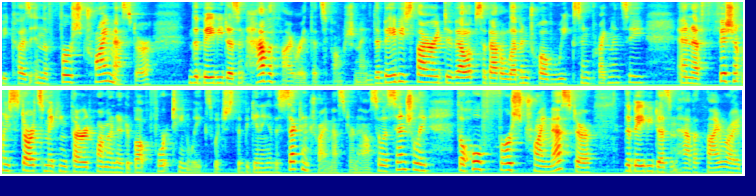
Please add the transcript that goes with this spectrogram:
because in the first trimester, the baby doesn't have a thyroid that's functioning. The baby's thyroid develops about 11, 12 weeks in pregnancy and efficiently starts making thyroid hormone at about 14 weeks, which is the beginning of the second trimester now. So essentially, the whole first trimester, the baby doesn't have a thyroid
